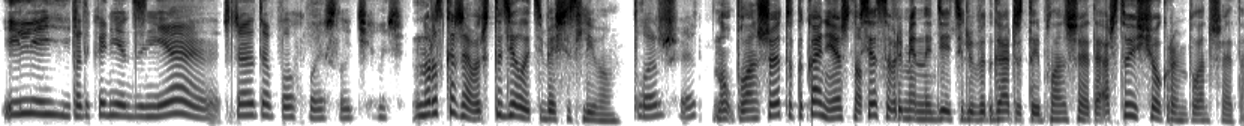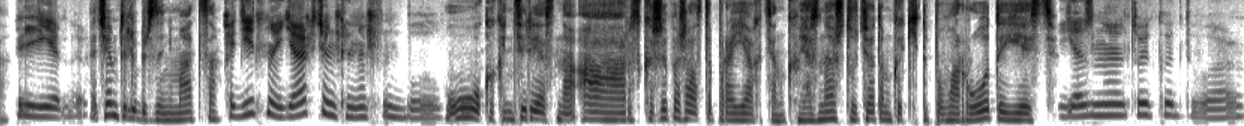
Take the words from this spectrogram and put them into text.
или под конец дня что-то плохое случилось. Ну расскажи, а вот что делает тебя счастливым? Планшет, Ну, планшет это, конечно. Все современные дети любят гаджеты и планшеты. А что еще, кроме планшета? лего. А чем ты любишь заниматься? Ходить на яхтинг и на футбол. О, как интересно. А расскажи, пожалуйста, про яхтинг. Я знаю, что у тебя там какие-то повороты есть. Я знаю только два.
